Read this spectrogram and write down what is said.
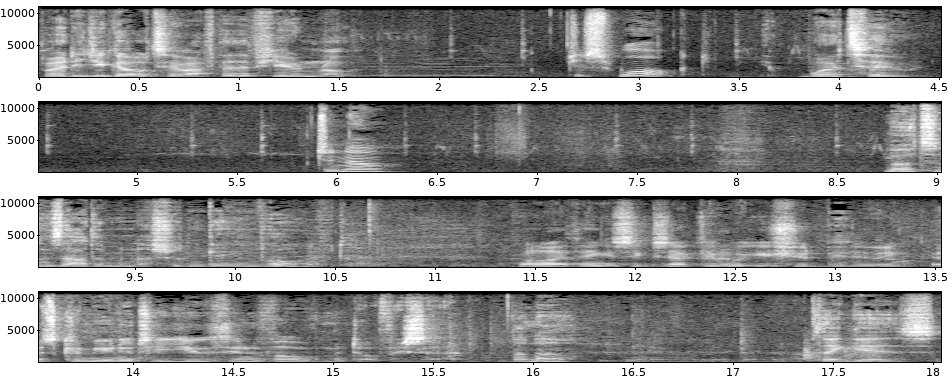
Where did you go to after the funeral? Just walked. Where to? Dunno. Merton's adamant I shouldn't get involved. Well, I think it's exactly what you should be doing as community youth involvement officer. I know. Thing is,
